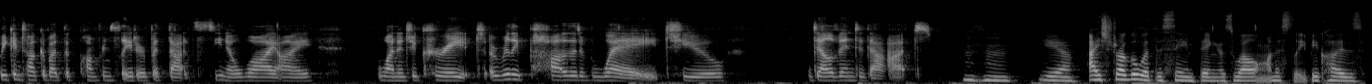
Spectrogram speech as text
we can talk about the conference later, but that's you know why I wanted to create a really positive way to delve into that. Mm-hmm yeah. I struggle with the same thing as well, honestly, because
